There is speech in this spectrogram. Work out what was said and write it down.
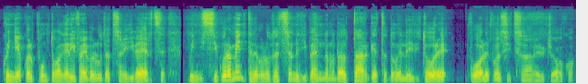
Quindi a quel punto magari fai valutazioni diverse. Quindi sicuramente le valutazioni dipendono dal target dove l'editore vuole posizionare il gioco.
